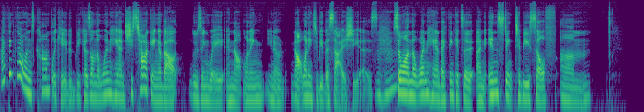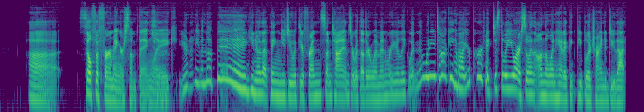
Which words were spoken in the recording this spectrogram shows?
I think that one's complicated because on the one hand, she's talking about losing weight and not wanting, you know, not wanting to be the size she is. So on the one hand, I think it's a an instinct to be self um uh self-affirming or something like you're not even that big you know that thing you do with your friends sometimes or with other women where you're like what no what are you talking about? You're perfect just the way you are. So on the one hand i think people are trying to do that.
